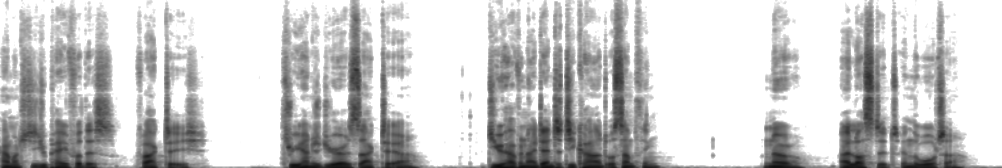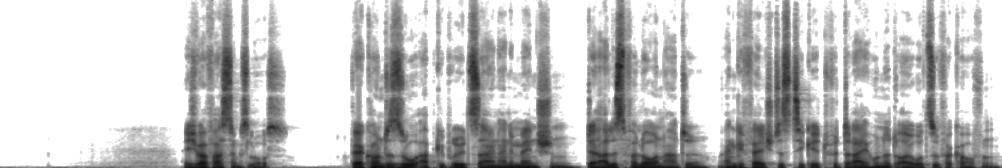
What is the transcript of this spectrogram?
How much did you pay for this? fragte ich. 300 Euros, sagte er. Do you have an identity card or something? No, I lost it in the water. Ich war fassungslos. Wer konnte so abgebrüht sein, einem Menschen, der alles verloren hatte, ein gefälschtes Ticket für 300 Euro zu verkaufen?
